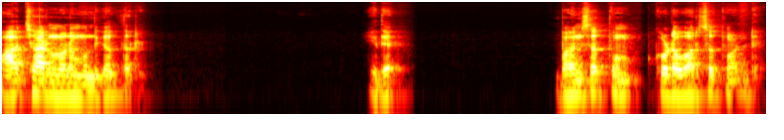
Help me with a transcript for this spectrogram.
ఆచారంలోనే ముందుకెళ్తారు. ఇదే. బానిసత్వం కూడా వారసత్వం అంటే.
